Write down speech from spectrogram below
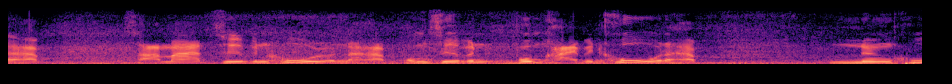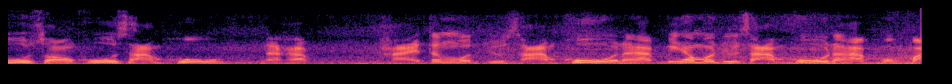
นะครับ สามารถซื้อเป็นคู่นะครับ ผมซื้อเป็นผมขายเป็นคู่นะครับ 1 คู่ 2 คู่ 3 คู่นะครับขายทั้งหมดอยู่ 3 คู่นะครับ มีทั้งหมดอยู่ 3 คู่นะครับ6ใบ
